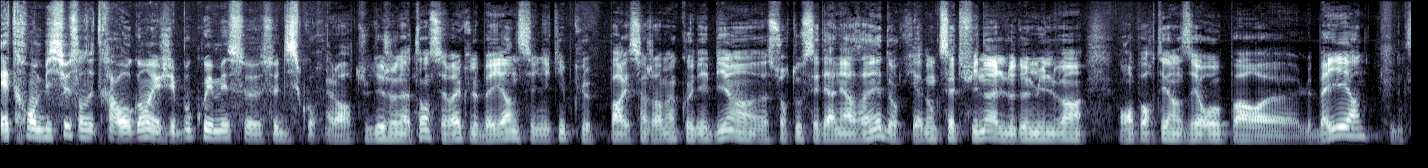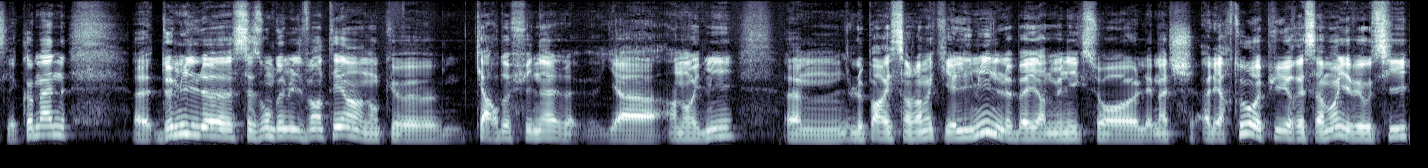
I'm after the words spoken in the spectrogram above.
être ambitieux sans être arrogant. Et j'ai beaucoup aimé ce, ce discours. Alors, tu le dis, Jonathan, c'est vrai que le Bayern, c'est une équipe que le Paris Saint-Germain connaît bien, euh, surtout ces dernières années. Donc, il y a donc cette finale de 2020 remportée 1-0 par euh, le Bayern, Kingsley Coman. Euh, 2000, euh, saison 2021, donc euh, quart de finale, il y a un an et demi, le Paris Saint-Germain qui élimine le Bayern Munich sur les matchs aller-retour. Et puis récemment, il y avait aussi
